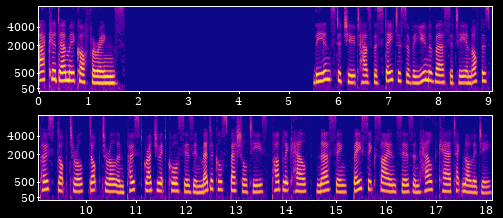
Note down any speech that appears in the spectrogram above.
Academic offerings The institute has the status of a university and offers postdoctoral, doctoral and postgraduate courses in medical specialties, public health, nursing, basic sciences and health care technology.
